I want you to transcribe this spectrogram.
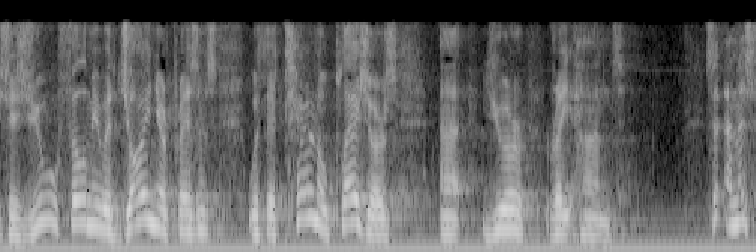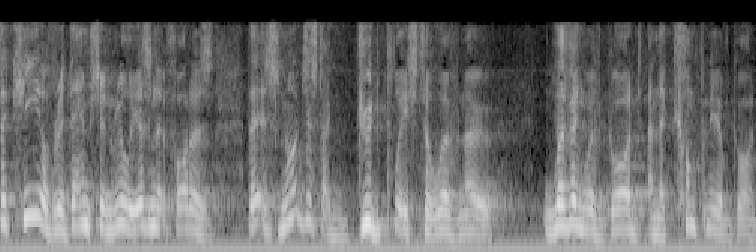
He says, You will fill me with joy in your presence, with eternal pleasures at your right hand. And it's the key of redemption, really, isn't it, for us? That it's not just a good place to live now, living with God and the company of God.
